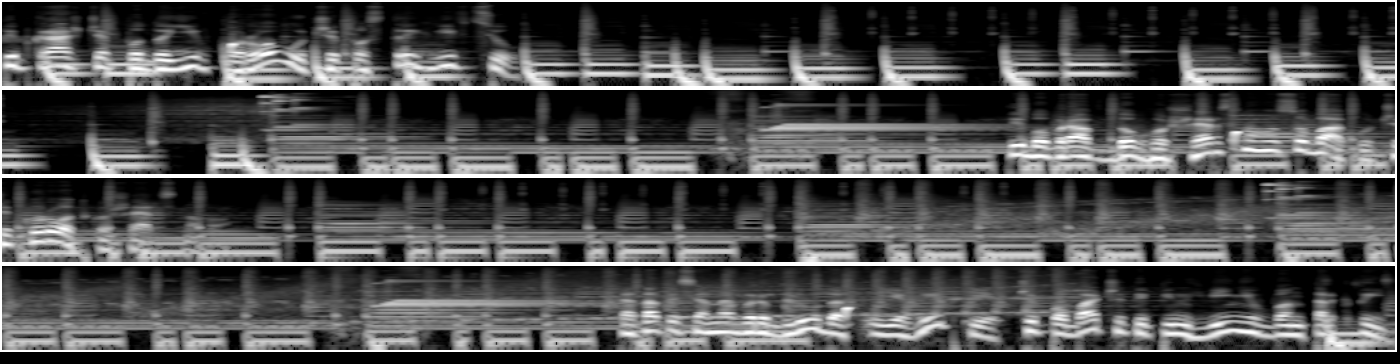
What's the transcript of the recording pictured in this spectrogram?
Ти б краще подоїв корову чи постриг вівцю? Ти б обрав довгошерстного собаку чи короткошерстного? Кататися на верблюдах у Єгипті чи побачити пінгвінів в Антарктиді?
